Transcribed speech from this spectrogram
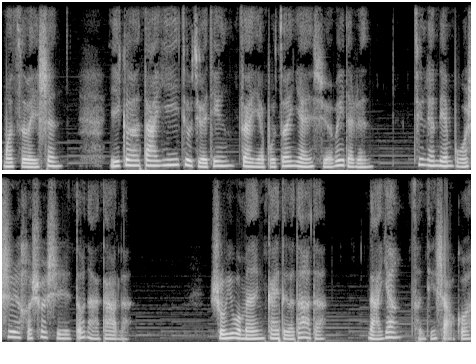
莫此为甚？一个大一就决定再也不钻研学位的人，竟然连博士和硕士都拿到了。属于我们该得到的，哪样曾经少过？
